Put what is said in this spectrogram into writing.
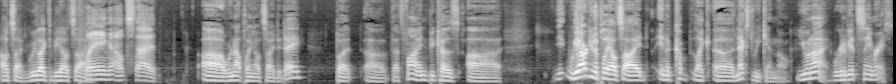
outside. We like to be outside. Playing outside. Uh, we're not playing outside today, but uh, that's fine because uh, we are going to play outside in a coup like uh, next weekend. Though you and I, we're going to be at the same race,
